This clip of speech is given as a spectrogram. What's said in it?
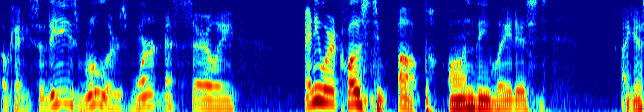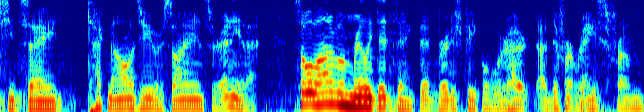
okay, so these rulers weren't necessarily anywhere close to up on the latest, I guess you'd say, technology or science or any of that. So a lot of them really did think that British people were a different race from,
